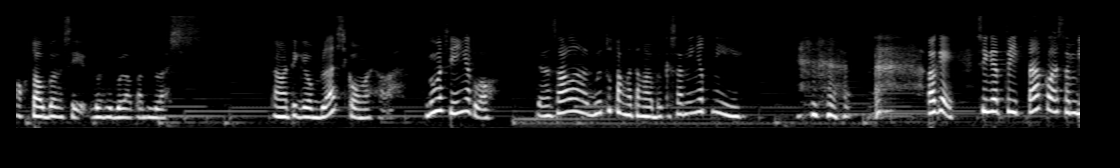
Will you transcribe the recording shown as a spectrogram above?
Oktober sih 2018 tanggal 13 kalau nggak salah. Gue masih inget loh. Jangan salah gue tuh tanggal-tanggal berkesan inget nih. Oke okay, singkat cerita kelas 9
